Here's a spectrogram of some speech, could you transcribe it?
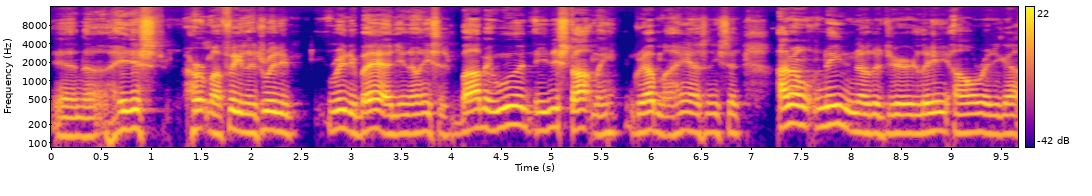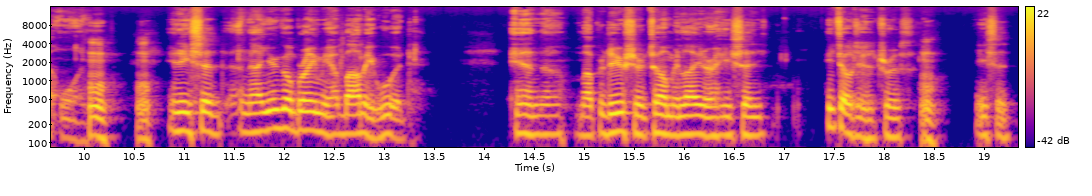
and uh, he just hurt my feelings really really bad, you know. And he says, Bobby Wood, he just stopped me, grabbed my hands, and he said, I don't need another Jerry Lee. I already got one. And he said, Now you're going to bring me a Bobby Wood. And uh, my producer told me later, he said, He told you the truth. He said,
